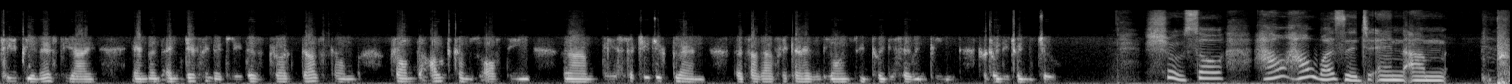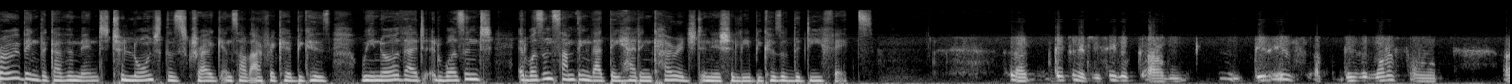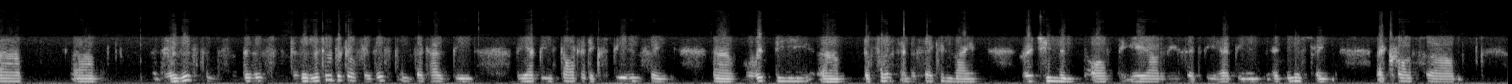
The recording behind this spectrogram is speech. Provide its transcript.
TB, and STI. And, and definitely this drug does come from the outcomes of the, um, the strategic plan that South Africa has launched in 2017 to 2022. Sure. So, how how was it in um, probing the government to launch this drug in South Africa? Because we know that it wasn't it wasn't something that they had encouraged initially because of the defects. Uh, definitely. See, look, um, there is a, there's a lot of uh, uh, um, resistance. There is there's a little bit of resistance that has been we have been started experiencing uh, with the um, the first and the second line regimen of the ARVs that we have been administering across um,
